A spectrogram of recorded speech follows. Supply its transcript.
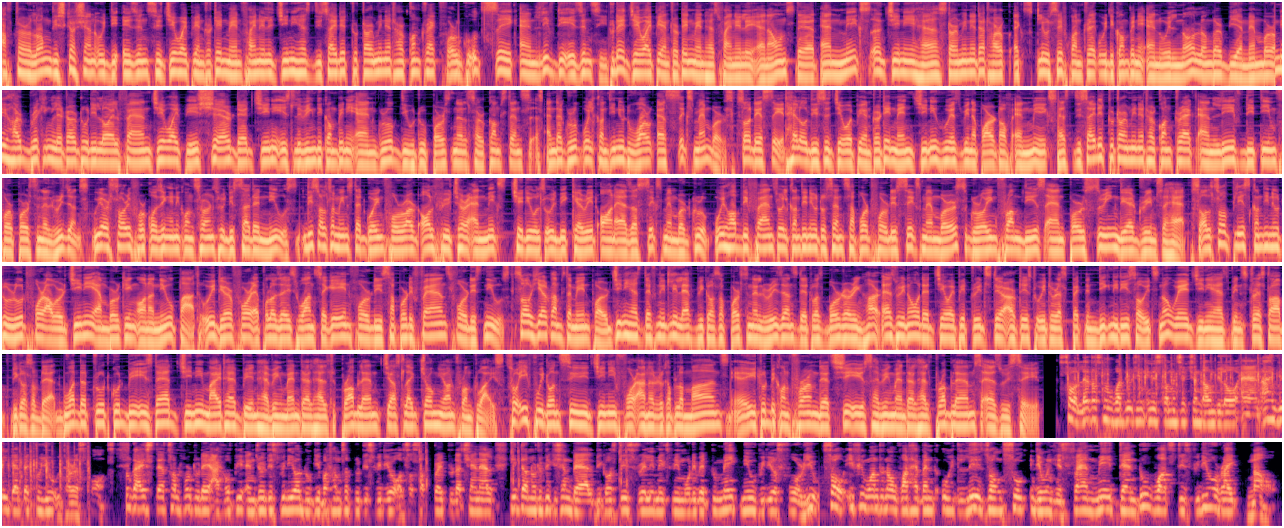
After a long discussion with the agency JYP Entertainment, finally Jinni has decided to terminate her contract for good sake and leave the agency. Today JYP Entertainment has finally announced that and makes uh, Jinni has terminated her exclusive contract with the company and will no longer be a member. In the heartbreaking letter to the loyal fans, JYP shared that Jinni is leaving the company and group due to personal circumstances and the group will continue to work as six members. So they said, hello this is JYP Entertainment, Jinni who has been a part of NMIXX has decided to terminate her contract and leave the team for personal reasons. We are sorry for causing any concerns with this sudden news. This also means that going forward, all future NMIXX schedules will be carried on as a six-membered group. We hope the fans will continue to send support for the six members growing from this and pursuing their dreams ahead. So also please continue to root for our Jinni embarking on a new path. We therefore apologize once again for the supportive fans for this news. So here comes the main part. Jinni has definitely left because of personal reasons that was bordering her. As we know that JYP treats their artists with respect and dignity so it's no way Jinni has been stressed up because of that. What the truth could be is that Jinni might have been having mental health problems just like Jeongyeon from Twice. So if we don't see Jinni for another couple of months, eh, it would be confirmed that she is having mental health problems as we said. So let us know what you think in this comment section down below and I will get back to you with a response. So guys that's all for today. I hope you enjoyed this video. Do give a thumbs up to this video. Also subscribe to the channel. Hit the notification bell because this really makes me motivated to make new videos for you. So if you want to know what happened with Lee Jong Suk during his fan meet then do watch this video right now.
